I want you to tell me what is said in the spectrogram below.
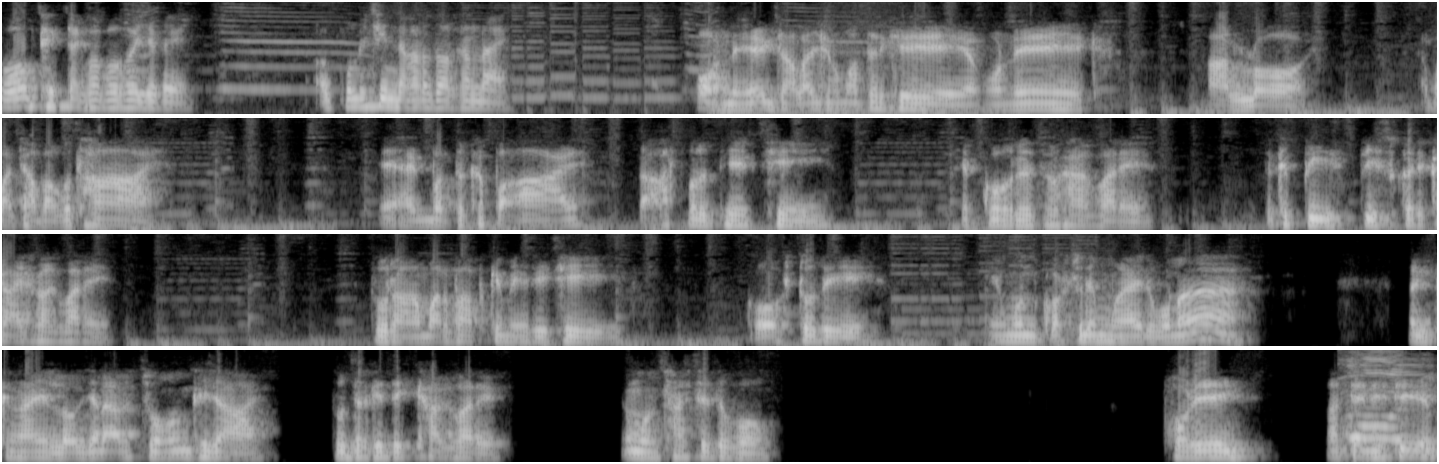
সব ঠিকঠাক ভাবে হয়ে যাবে। আর কোনো চিন্তা করার দরকার নাই। অনেক জ্বালাইছে আমাদেরকে অনেক। আর লয় এবার যাবা কোথায়? একবার তোকে পায় তারপরে দেখছি। করে তো একবারে। তোকে পিস পিস করে কাটবে একবারে। তোরা আমার বাপকে মেরেছি কষ্ট দে। এমন কষ্ট দিয়ে মারবো না গায়ের লোকজন আর চমকে যায় তোদেরকে দেখে একবারে এমন শাস্তি দেবো ফরে আর টেনিসিল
